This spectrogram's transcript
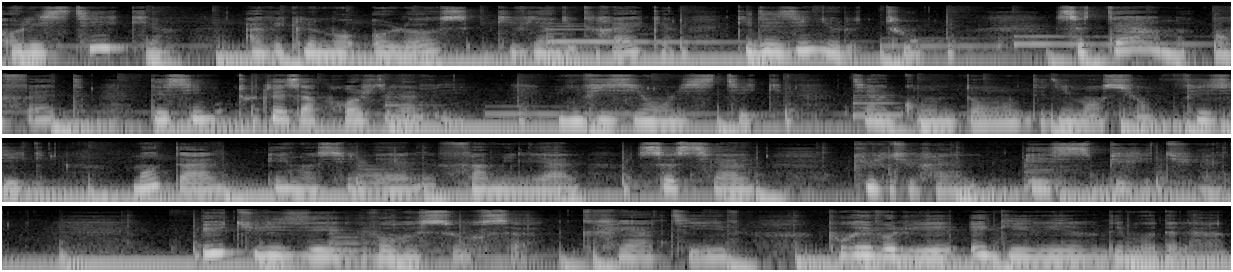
Holistique avec le mot holos qui vient du grec qui désigne le tout. Ce terme, en fait, désigne toutes les approches de la vie. Une vision holistique tient compte donc des dimensions physiques, mentales, émotionnelles, familiales, sociales, culturelles et spirituelles. Utilisez vos ressources créatives pour évoluer et guérir des maux de l'âme.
